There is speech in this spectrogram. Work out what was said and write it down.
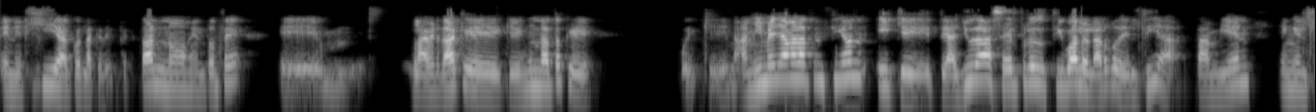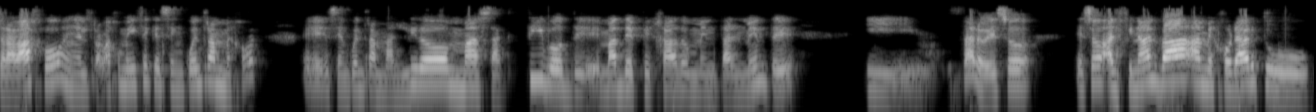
energía con la que despertarnos. Entonces, eh, la verdad que, es un dato que, pues, que a mí me llama la atención y que te ayuda a ser productivo a lo largo del día. También en el trabajo, en el trabajo me dice que se encuentran mejor, eh, se encuentran más líos, más activos, más despejados mentalmente. Y claro, eso, eso al final va a mejorar tu,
